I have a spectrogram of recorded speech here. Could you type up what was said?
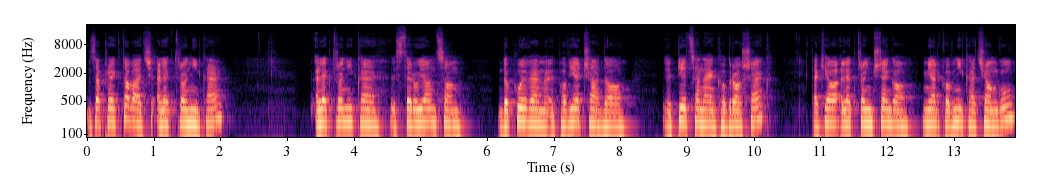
zaprojektować elektronikę, elektronikę sterującą dopływem powietrza do y, pieca na ekogroszek, takiego elektronicznego miarkownika ciągu.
